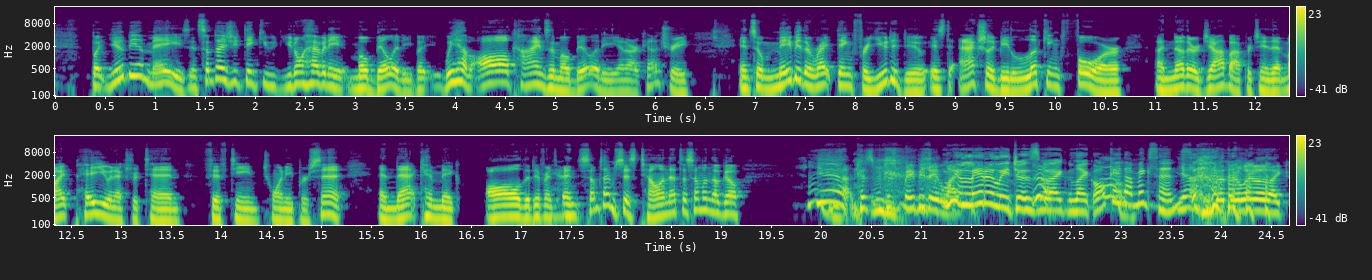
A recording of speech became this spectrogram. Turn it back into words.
but you'd be amazed. And sometimes you think you you don't have any mobility, but we have all kinds of mobility in our country. And so maybe the right thing for you to do is to actually be looking for another job opportunity that might pay you an extra 10, 15, 20%. And that can make all the difference. And sometimes just telling that to someone, they'll go, hmm. yeah, because maybe they we like literally just Yeah. like like okay, Yeah. that makes sense. yeah, but they're literally like,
